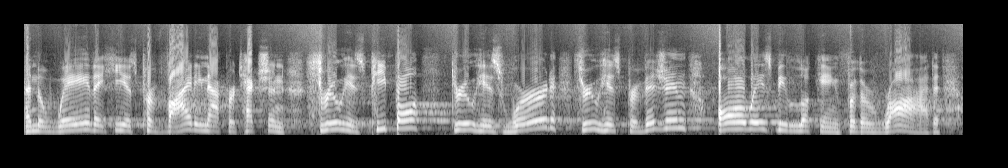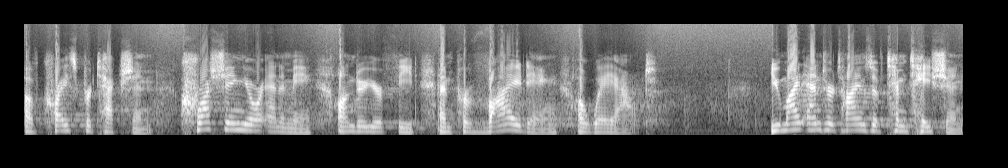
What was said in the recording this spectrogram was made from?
and the way that He is providing that protection through His people, through His word, through His provision. Always be looking for the rod of Christ's protection, crushing your enemy under your feet and providing a way out. You might enter times of temptation.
